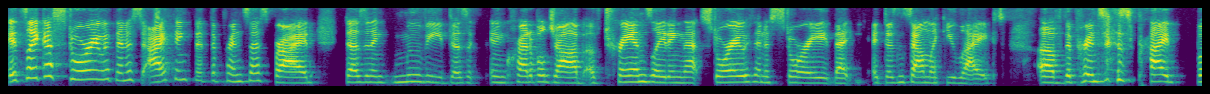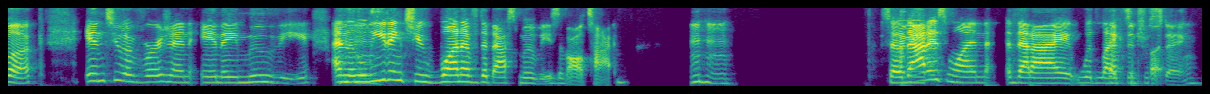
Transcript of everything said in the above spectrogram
it's like a story within a st- I think that The Princess Bride does an movie does an incredible job of translating that story within a story that it doesn't sound like you liked of the Princess Bride book into a version in a movie and Mhm. then leading to one of the best movies of all time. Mm-hmm. So I that mean- is one that I would like That's to put- interesting.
